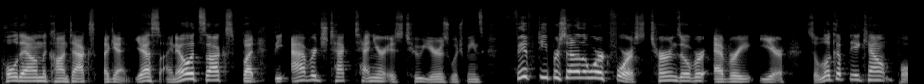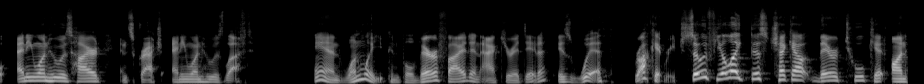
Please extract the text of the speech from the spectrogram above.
pull down the contacts again. Yes, I know it sucks, but the average tech tenure is two years, which means 50% of the workforce turns over every year. So look up the account, pull anyone who was hired, and scratch anyone who was left. And one way you can pull verified and accurate data is with RocketReach. So if you like this, check out their toolkit on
